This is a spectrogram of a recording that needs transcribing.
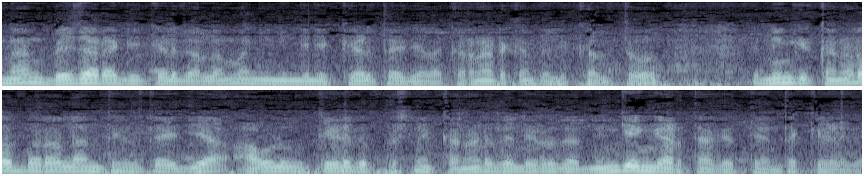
ನಾನು ಬೇಜಾರಾಗಿ ಕೇಳಿದಲ್ಲಮ್ಮ, ನೀನು ನಿಮಗೆ ಕೇಳ್ತಾ ಇದೆಯಲ್ಲ, ಕರ್ನಾಟಕದಲ್ಲಿ ಕಲಿತು. ನಿಂಗೆ ಕನ್ನಡ ಬರಲ್ಲ ಅಂತ ಹೇಳ್ತಾ ಇದೆಯಾ? ಅವಳು ಕೇಳಿದ ಪ್ರಶ್ನೆ ಕನ್ನಡದಲ್ಲಿರೋದು, ಅದು ನಿಂಗೆ ಹೆಂಗೆ ಅರ್ಥ ಆಗುತ್ತೆ ಅಂತ ಕೇಳಿದೆ.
